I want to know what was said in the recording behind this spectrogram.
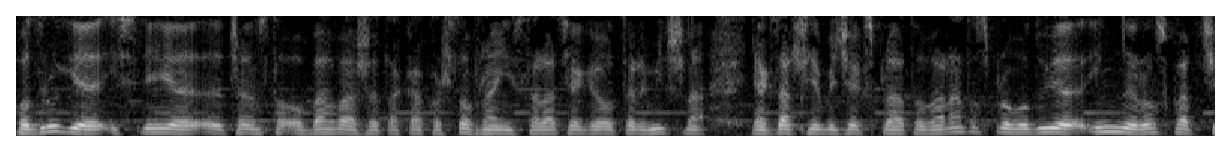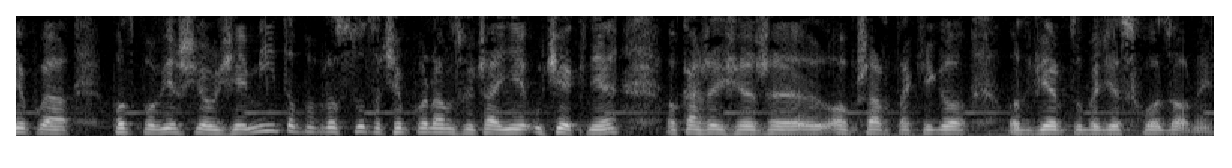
Po drugie, istnieje często obawa, że taka kosztowna instalacja geotermiczna, jak zacznie być eksploatowana, to spowoduje inny rozkład ciepła pod powierzchnią Ziemi i to po prostu to ciepło nam zwyczajnie ucieknie. Okaże się, że obszar takiego odwiertu będzie schłodzony.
